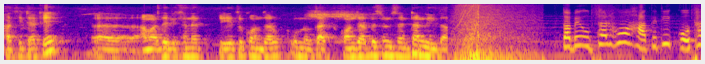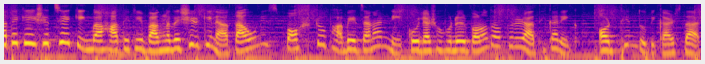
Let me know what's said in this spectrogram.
হাতিটাকে আমাদের এখানে যেহেতু কনজার্ভ কনজারভেশন সেন্টার নিয়ে তবে উদ্ধার হওয়া হাতিটি কোথা থেকে এসেছে কিংবা হাতিটি বাংলাদেশের কিনা তা উনি স্পষ্টভাবে জানাননি শহরের বন দপ্তরের আধিকারিক অর্থেন্দু বিকাশ দাস।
